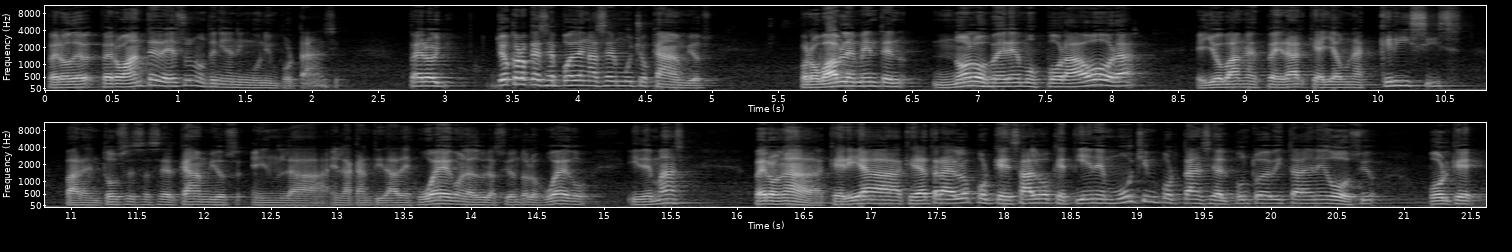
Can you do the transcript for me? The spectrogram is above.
Pero, pero antes de eso no tenía ninguna importancia. Pero yo creo que se pueden hacer muchos cambios. Probablemente no los veremos por ahora. Ellos van a esperar que haya una crisis para entonces hacer cambios en la, en la cantidad de juegos, en la duración de los juegos y demás. Pero nada, quería, quería traerlo porque es algo que tiene mucha importancia desde el punto de vista de negocio, porque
